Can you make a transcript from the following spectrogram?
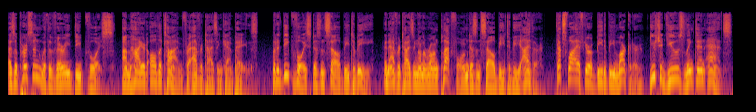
As a person with a very deep voice, I'm hired all the time for advertising campaigns. But a deep voice doesn't sell B2B, and advertising on the wrong platform doesn't sell B2B either. That's why if you're a B2B marketer, you should use LinkedIn ads.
